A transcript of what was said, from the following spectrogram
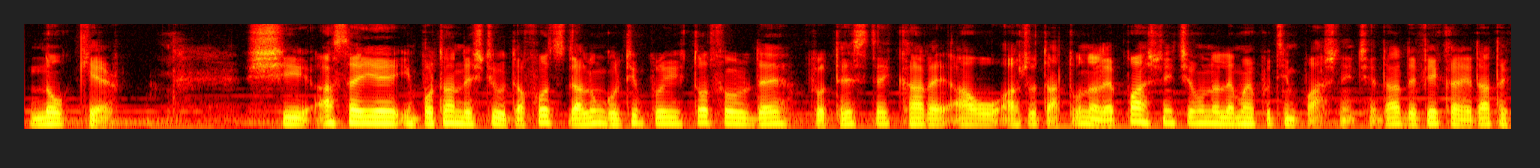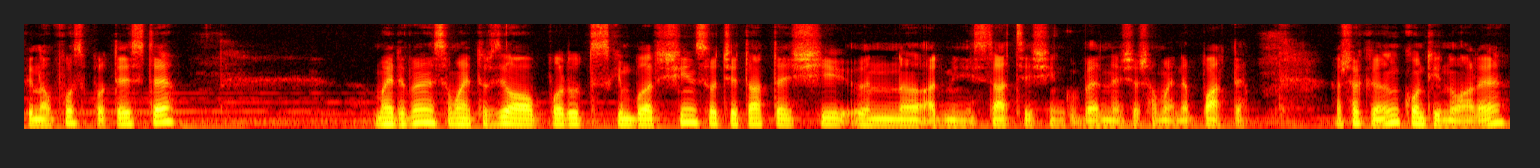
No care. Și asta e important de știut. Au fost de-a lungul timpului tot felul de proteste care au ajutat. Unele pașnice, unele mai puțin pașnice. Dar de fiecare dată când au fost proteste, mai devreme sau mai târziu au apărut schimbări și în societate și în administrație și în guverne și așa mai departe. Așa că în continuare,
